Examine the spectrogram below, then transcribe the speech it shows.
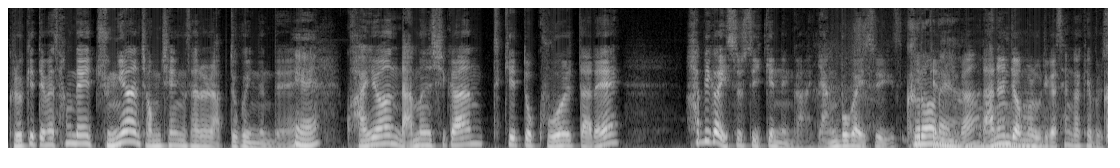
그렇기 때문에 상당히 중요한 정치 행사를 앞두고 있는데 예. 과연 남은 시간 특히 또 9월 달에 합의가 있을 수 있겠는가, 양보가 있을 수 있겠는가라는 점을 우리가 생각해 볼 수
